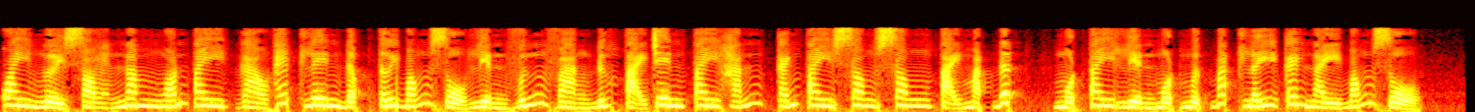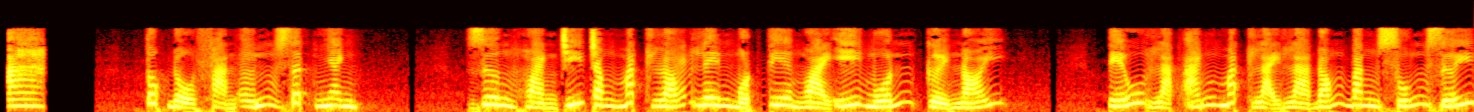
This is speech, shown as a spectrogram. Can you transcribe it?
quay người sòe năm ngón tay gào thét lên đập tới bóng rổ liền vững vàng đứng tại trên tay hắn, cánh tay song song tại mặt đất, một tay liền một mực bắt lấy cái này bóng rổ. A, tốc độ phản ứng rất nhanh. Dương Hoàng Chí trong mắt lóe lên một tia ngoài ý muốn, cười nói. Tiếu lạc ánh mắt lại là đóng băng xuống dưới,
